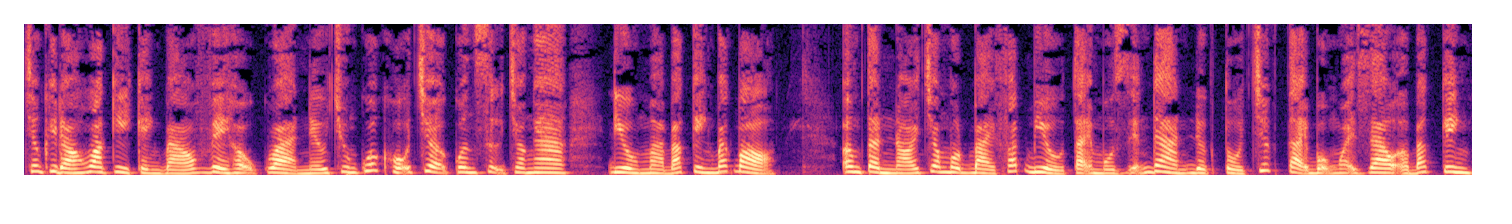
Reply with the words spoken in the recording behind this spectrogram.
Trong khi đó, Hoa Kỳ cảnh báo về hậu quả nếu Trung Quốc hỗ trợ quân sự cho Nga, điều mà Bắc Kinh bác bỏ. Ông Tần nói trong một bài phát biểu tại một diễn đàn được tổ chức tại Bộ Ngoại giao ở Bắc Kinh,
